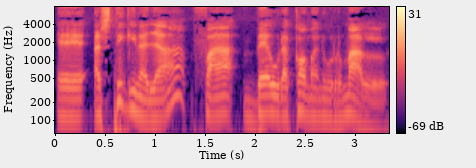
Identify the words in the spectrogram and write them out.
eh, estiguin allà fa veure com a normal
